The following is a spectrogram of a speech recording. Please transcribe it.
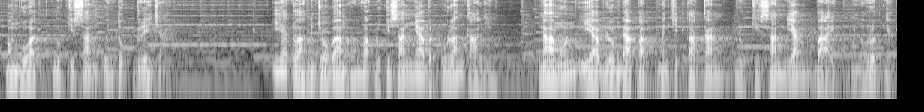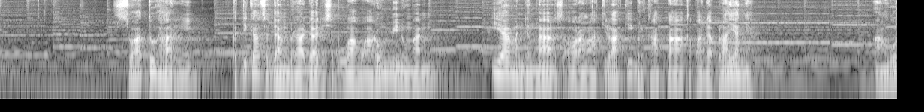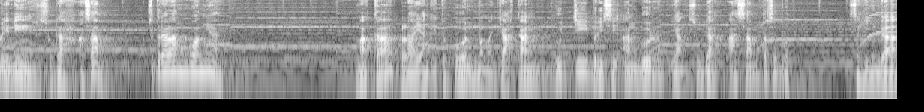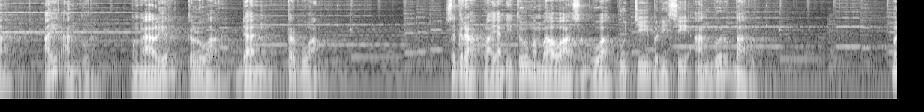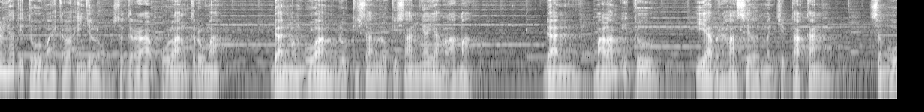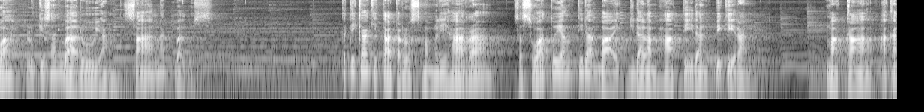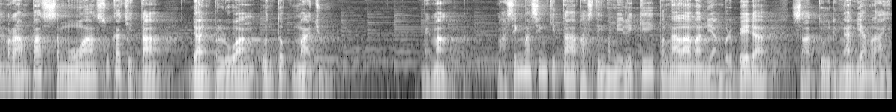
membuat lukisan untuk gereja ia telah mencoba merombak lukisannya berulang kali, namun ia belum dapat menciptakan lukisan yang baik menurutnya. Suatu hari, ketika sedang berada di sebuah warung minuman, ia mendengar seorang laki-laki berkata kepada pelayannya, "Anggur ini sudah asam, segeralah membuangnya." Maka pelayan itu pun memecahkan guci berisi anggur yang sudah asam tersebut, sehingga air anggur mengalir keluar dan terbuang. Segera pelayan itu membawa sebuah guci berisi anggur baru. Melihat itu, Michelangelo segera pulang ke rumah dan membuang lukisan-lukisannya yang lama. Dan malam itu ia berhasil menciptakan sebuah lukisan baru yang sangat bagus. Ketika kita terus memelihara sesuatu yang tidak baik di dalam hati dan pikiran, maka akan merampas semua sukacita dan peluang untuk maju. Memang, masing-masing kita pasti memiliki pengalaman yang berbeda satu dengan yang lain.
